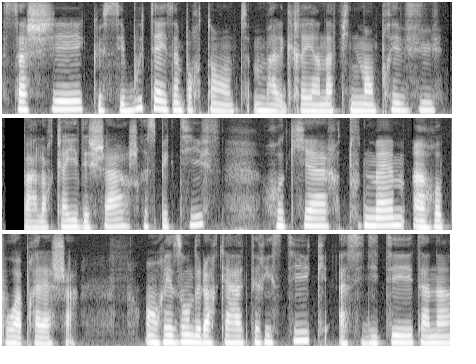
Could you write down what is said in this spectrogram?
Sachez que ces bouteilles importantes, malgré un affinement prévu par leur cahier des charges respectifs, requièrent tout de même un repos après l'achat. En raison de leurs caractéristiques, acidité, tanin,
